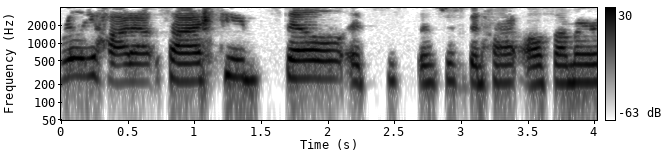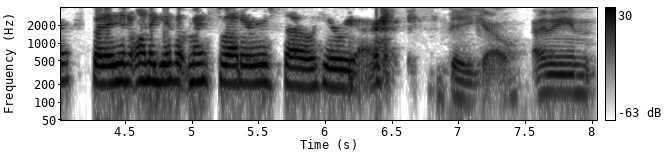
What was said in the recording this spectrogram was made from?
really hot outside still. It's just, it's just been hot all summer, but I didn't want to give up my sweater. So, here we are. There you go. I mean,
